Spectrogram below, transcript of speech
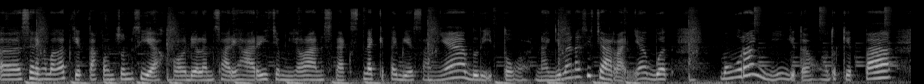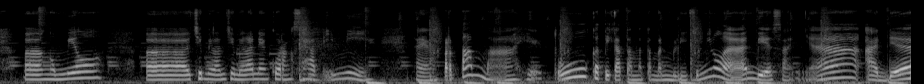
uh, sering banget kita konsumsi ya. Kalau dalam sehari-hari cemilan snack-snack kita biasanya beli itu. Nah gimana sih caranya buat mengurangi gitu untuk kita uh, ngemil uh, cemilan-cemilan yang kurang sehat ini Nah, yang pertama yaitu ketika teman-teman beli cemilan, biasanya ada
